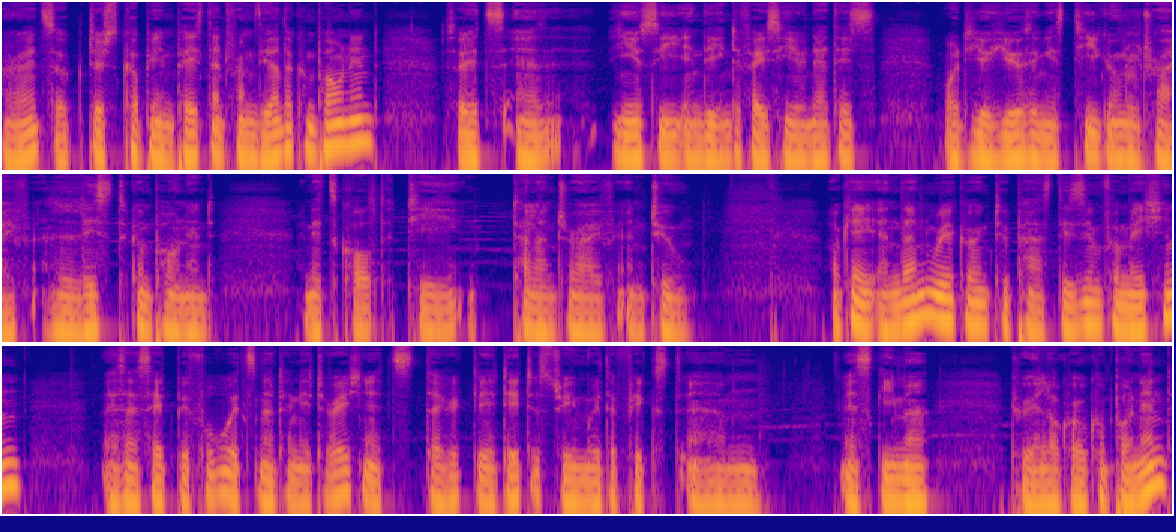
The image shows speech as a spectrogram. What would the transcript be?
All right. So just copy and paste that from the other component. So it's, uh, you see in the interface here that is what you're using is T Google Drive list component and it's called T Talend Drive and 2. Okay, and then we're going to pass this information. As I said before, it's not an iteration, it's directly a data stream with a fixed um, a schema to a logrow component.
